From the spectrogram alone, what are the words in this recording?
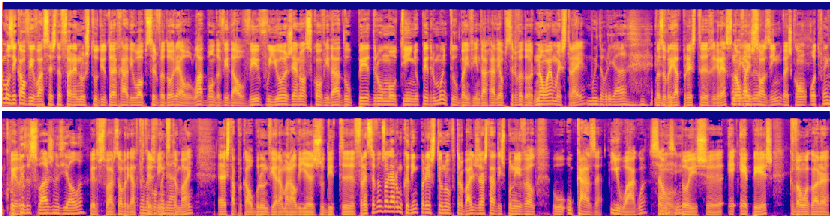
A música ao vivo à sexta-feira no estúdio da Rádio Observador é o Lado Bom da Vida ao vivo e hoje é nosso convidado o Pedro Moutinho. Pedro, muito bem-vindo à Rádio Observador. Não é uma estreia. Muito obrigado. Mas obrigado por este regresso. Obrigado, Não vens eu. sozinho, vens com outro Venho com Pedro. Pedro Soares na viola. Pedro Soares, obrigado por teres vindo também. Eh, está por cá o Bruno Vieira Amaral e a Judite França. Vamos olhar um bocadinho para este teu novo trabalho. Já está disponível o, o Casa e o Água. São sim. dois eh, E- EPs que vão agora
